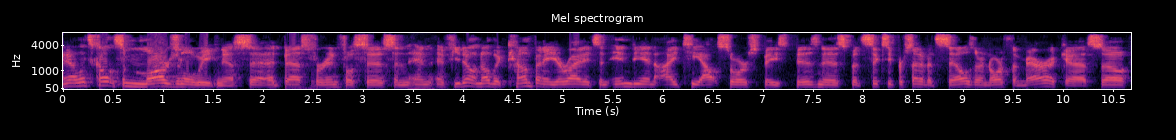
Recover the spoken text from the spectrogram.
Yeah, let's call it some marginal weakness at best for Infosys. And, and if you don't know the company, you're right, it's an Indian IT outsource based business, but 60% of its sales are North America. So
